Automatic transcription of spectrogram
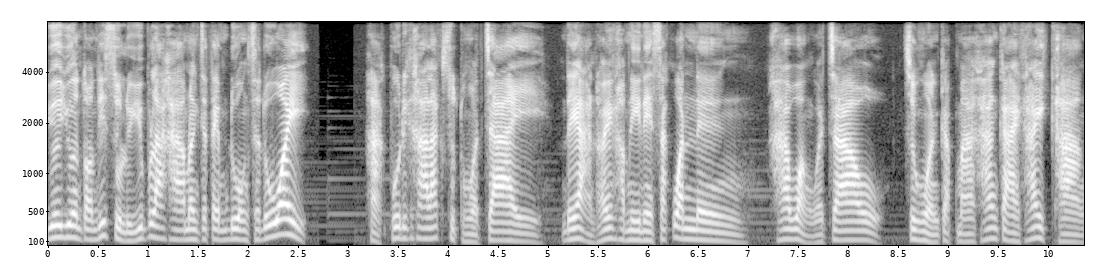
ยั่วยวนตอนที่สุริยุปราคากำลังจะเต็มดวงซะด้วย หากผู้ที่ข้ารักสุดหัวใจ ได้อ่านถ้อยคำนี้ในสักวันหนึ่งข้าหวังว่าเจ้าจะหวนกลับมาข้างกายข้าอีกครั้ง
